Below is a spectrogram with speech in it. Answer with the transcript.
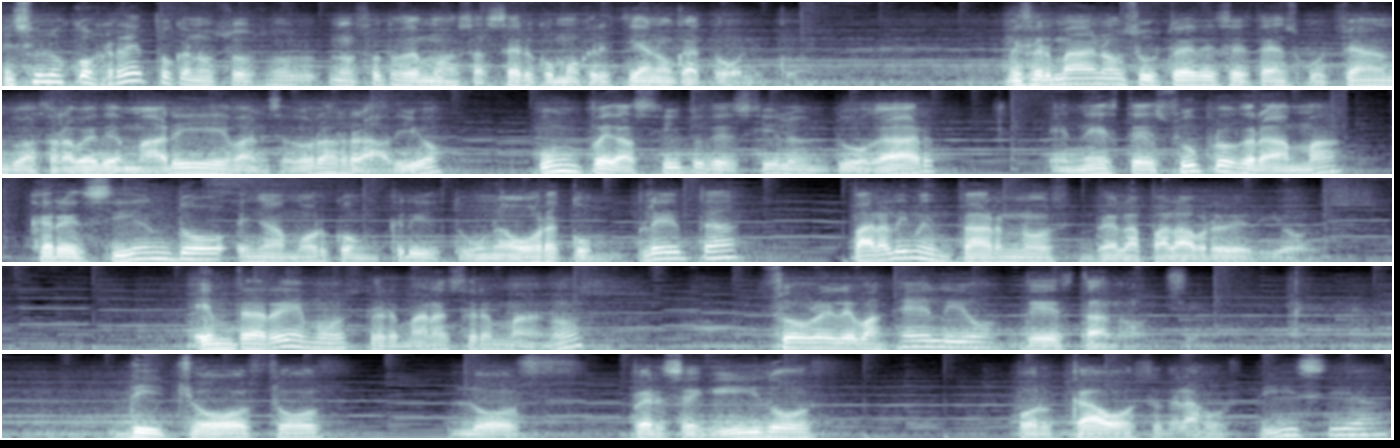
Eso es lo correcto que nosotros, nosotros debemos hacer como cristianos católicos. Mis hermanos, ustedes están escuchando a través de María Evangelizadora Radio, un pedacito de cielo en tu hogar en este su programa Creciendo en Amor con Cristo, una hora completa para alimentarnos de la palabra de Dios. Entraremos, hermanas y hermanos, sobre el Evangelio de esta noche. Dichosos los perseguidos por causa de la justicia,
